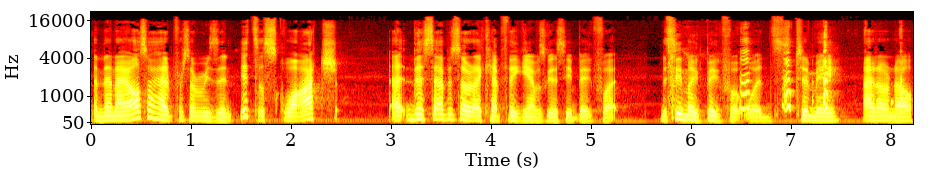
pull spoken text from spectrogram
And then I also had, for some reason, it's a squatch. Uh, this episode, I kept thinking I was going to see Bigfoot. It seemed like Bigfoot woods to me. I don't know.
